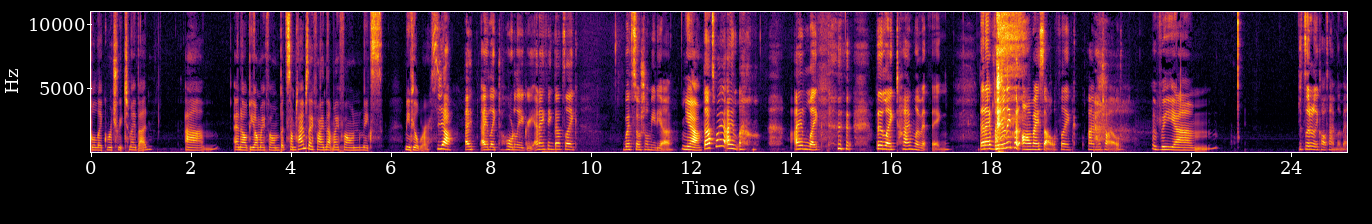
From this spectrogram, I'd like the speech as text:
will like retreat to my bed. Um and I'll be on my phone, but sometimes I find that my phone makes me feel worse. Yeah, I I like totally agree, and I think that's like with social media. Yeah. That's why I I like the like time limit thing that I've literally put on myself. Like I'm a child. The um It's literally called time limit.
